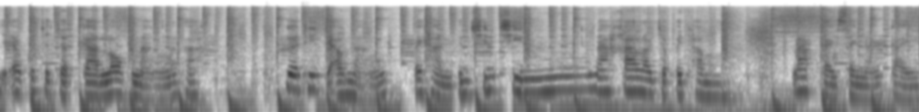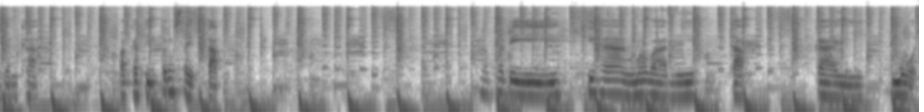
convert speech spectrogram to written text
ยายแอลก็จะจัดการลอกหนังนะคะ เพื่อที่จะเอาหนังไปหั่นเป็นชิ้นๆนะคะ เราจะไปทำลาบไก่ใส่หนังไก่กันค่ะ ปกติต้องใส่ตับแล้วพอดีที่ห้างเมื่อวานนี้ตับไก่หมด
